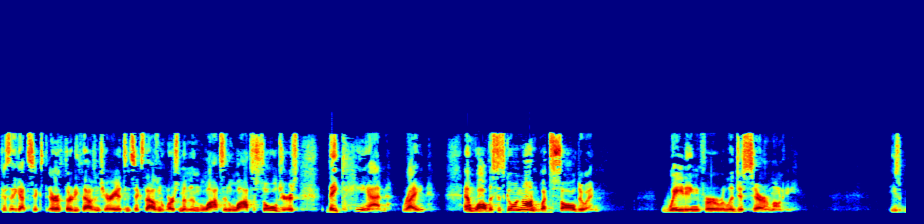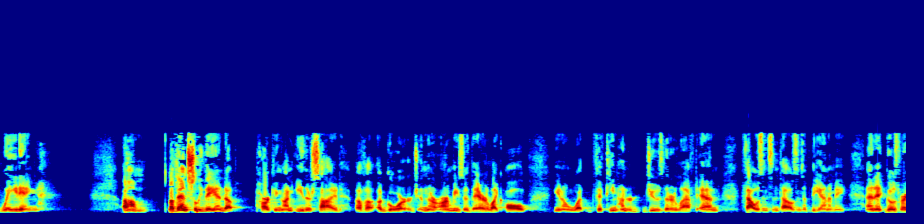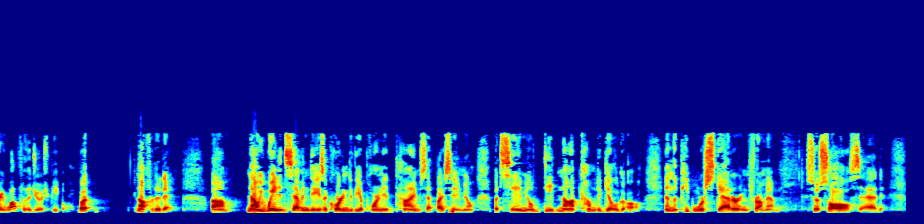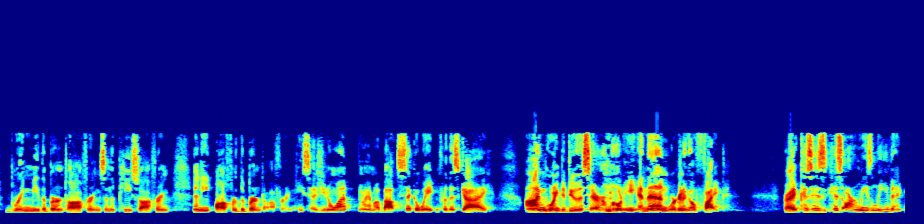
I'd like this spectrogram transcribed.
because they got six or 30,000 chariots and 6,000 horsemen and lots and lots of soldiers. They can, right? And while this is going on, what's Saul doing? Waiting for a religious ceremony. He's waiting. Um, eventually they end up parking on either side of a, a, gorge and their armies are there like all, you know, what, 1500 Jews that are left and thousands and thousands of the enemy. And it goes very well for the Jewish people. But not for today. Um, now he waited seven days according to the appointed time set by Samuel, but Samuel did not come to Gilgal, and the people were scattering from him. So Saul said, bring me the burnt offerings and the peace offering, and he offered the burnt offering. He says, you know what? I am about sick of waiting for this guy. I'm going to do the ceremony, and then we're going to go fight. Right? Because his, his army's leaving.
